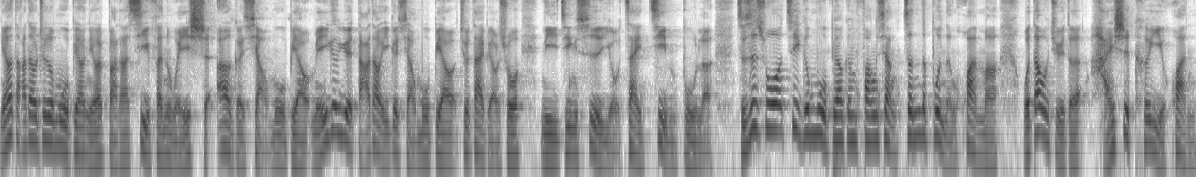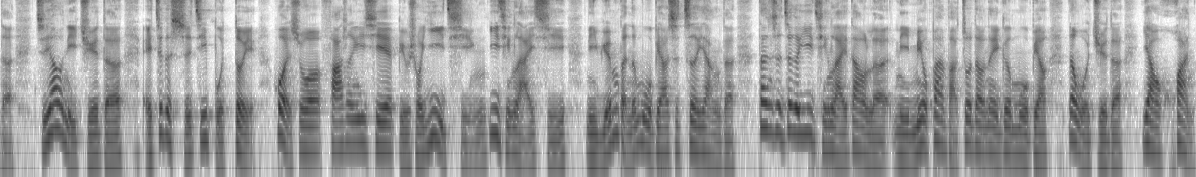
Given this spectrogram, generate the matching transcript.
你要达到这个目标，你要把它细分为十二个小目标，每一个月达到一个小目标，就代表说你已经是有在进步了。只是说这个目标跟方向真的不能换吗？我倒觉得还是可以换的，只要你觉得诶这个时机不对，或者说发生一些比如说疫情，疫情来袭，你原本的目标是这样的，但是这个疫情来到了，你没有办法做到那个目标，那我觉得要换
